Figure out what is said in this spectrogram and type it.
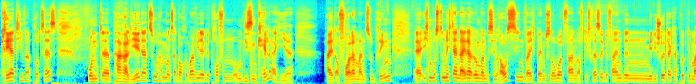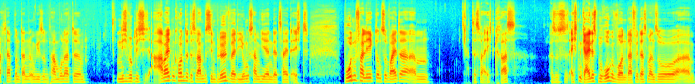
kreativer Prozess. Und äh, parallel dazu haben wir uns aber auch immer wieder getroffen, um diesen Keller hier halt auf Vordermann zu bringen. Äh, ich musste mich dann leider irgendwann ein bisschen rausziehen, weil ich beim Snowboardfahren auf die Fresse gefallen bin, mir die Schulter kaputt gemacht habe und dann irgendwie so ein paar Monate nicht wirklich arbeiten konnte. Das war ein bisschen blöd, weil die Jungs haben hier in der Zeit echt Boden verlegt und so weiter. Ähm, das war echt krass. Also es ist echt ein geiles Büro geworden dafür, dass man so ähm,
